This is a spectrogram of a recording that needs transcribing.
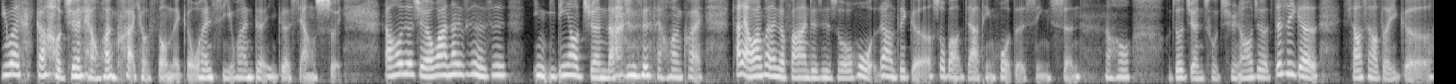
因为刚好捐两万块，有送那个我很喜欢的一个香水，然后就觉得哇，那个真的是一一定要捐的，就是两万块。他两万块那个方案就是说，或让这个受暴家庭获得新生，然后我就捐出去，然后就这是一个小小的一个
